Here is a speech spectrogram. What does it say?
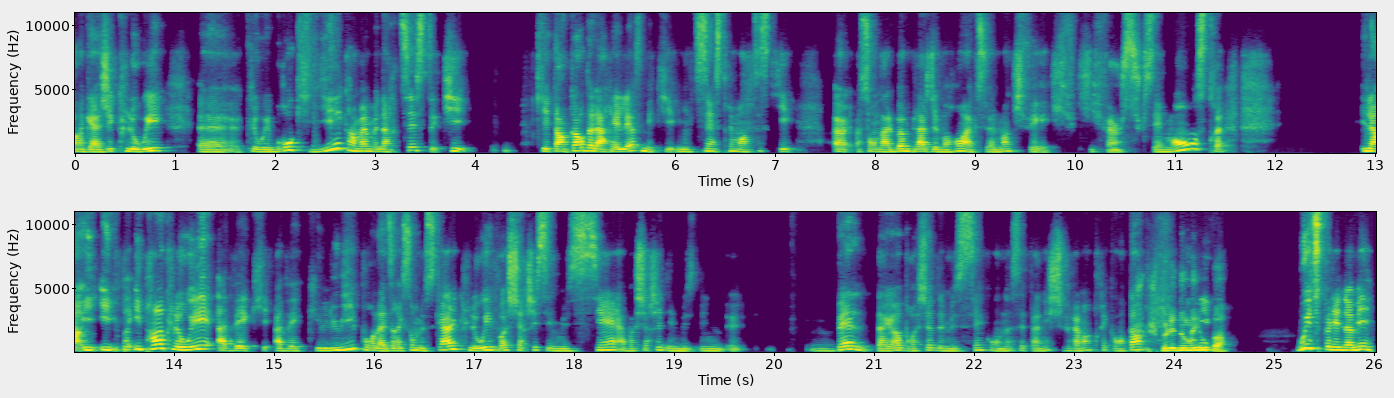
engagé Chloé, euh, Chloé Bro, qui est quand même une artiste qui, qui est encore de la relève, mais qui est multi-instrumentiste, qui est euh, son album Plage de Moron actuellement, qui fait, qui, qui fait un succès monstre. Il, en, il, il, il, prend Chloé avec, avec lui pour la direction musicale. Chloé va chercher ses musiciens, elle va chercher des une, une, belle, d'ailleurs, brochette de musiciens qu'on a cette année. Je suis vraiment très contente. Je peux les nommer ou pas? Oui, tu peux les nommer.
